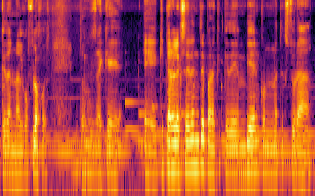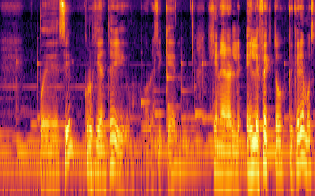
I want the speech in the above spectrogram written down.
quedan algo flojos. Entonces hay que eh, quitar el excedente para que queden bien con una textura pues sí crujiente y ahora sí que generar el efecto que queremos.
